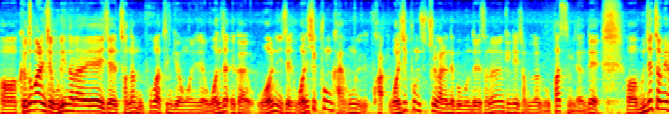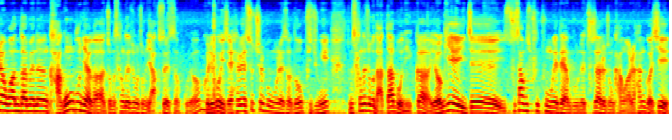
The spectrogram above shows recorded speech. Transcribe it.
어 그동안 이제 우리나라의 이제 전남 목포 같은 경우는 이제 원자 그러니까 원 이제 원식품 가공 과- 원식품 수출 관련된 부분들에서는 굉장히 점유가 높았습니다. 근데 어 문제점이라고 한다면은 가공 분야가 좀 상대적으로 좀 약소했었고요. 그리고 이제 해외 수출 부분에서도 비중이 좀 상대적으로 낮다 보니까 여기에 이제 수산식품에 대한 부분에 투자를 좀 강화를 한 것이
